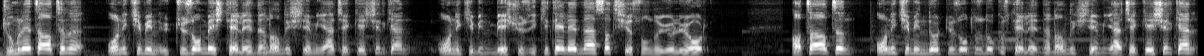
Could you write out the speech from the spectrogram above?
Cumhuriyet altını 12315 TL'den alış işlemi gerçekleşirken 12502 TL'den satışa sunduğu görülüyor. Ata altın 12.439 TL'den alış işlemi gerçekleşirken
